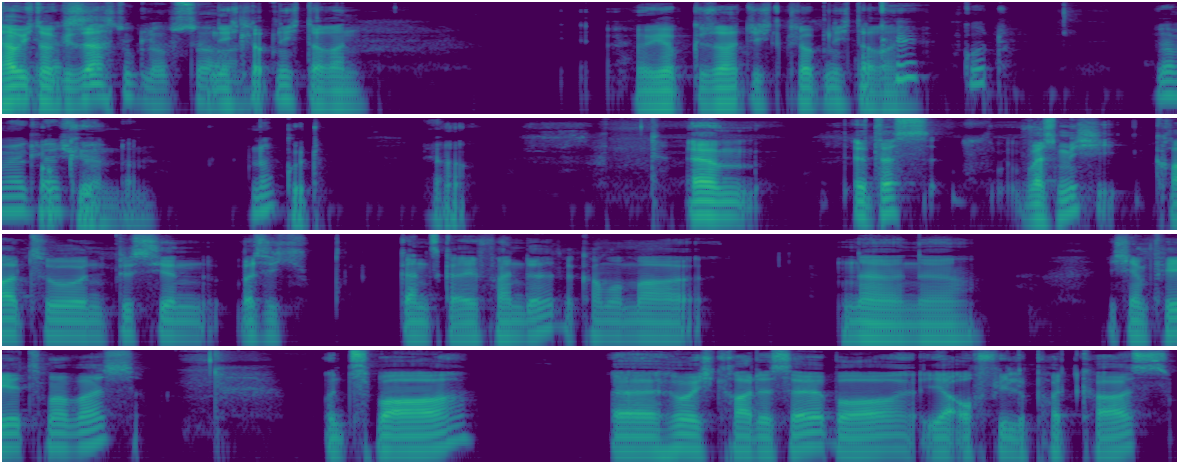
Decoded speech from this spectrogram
habe ich doch gesagt. sagst Du glaubst Nee, daran. ich glaube nicht daran. Ich habe gesagt, ich glaube nicht daran. Okay, gut. Wir gleich Okay. hören dann. Ähm, äh, das, was mich gerade so ein bisschen, was ich ganz geil fand, da kann man mal ne, ne. Ich empfehle jetzt mal was. Und zwar äh, höre ich gerade selber ja auch viele Podcasts.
